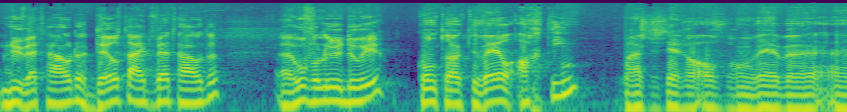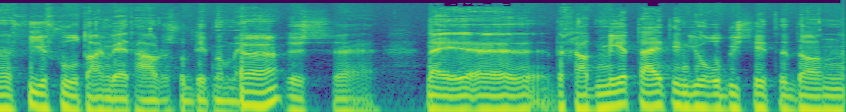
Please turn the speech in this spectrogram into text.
Nu wethouder, deeltijd wethouder. hoeveel uur doe je? Contractueel 18. Maar ze zeggen al van we hebben uh, vier fulltime wethouders op dit moment. Dus nee, er gaat meer tijd in die hobby zitten dan,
